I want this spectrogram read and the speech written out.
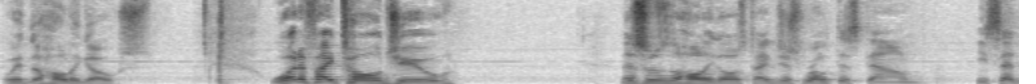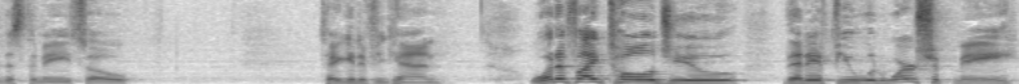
with the Holy Ghost. What if I told you this was the Holy Ghost I just wrote this down. He said this to me so take it if you can. What if I told you that if you would worship me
